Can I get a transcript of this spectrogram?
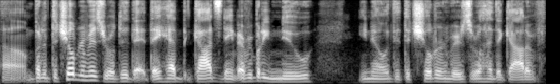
Um, but the children of Israel did that. They had God's name. Everybody knew, you know, that the children of Israel had the God of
